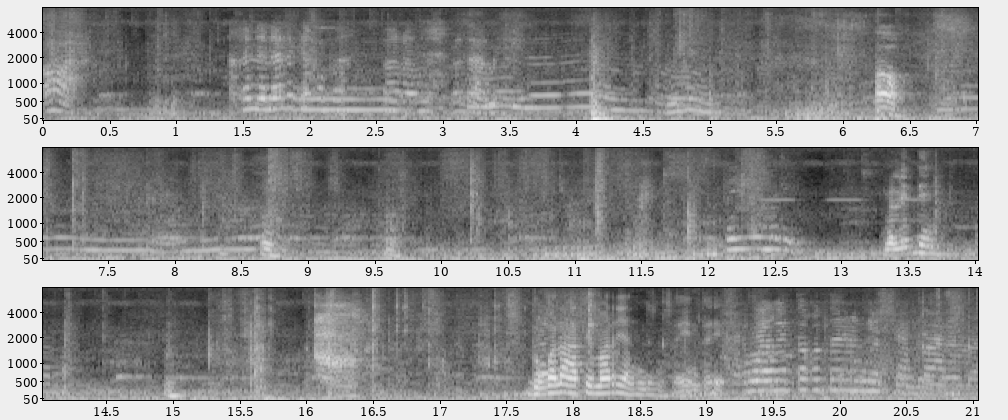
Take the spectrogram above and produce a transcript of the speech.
Ah. Akin na, lalagyan ko pa. Para mas madami. Oh. Hmm. Kayo yung mali. Maliit din. Doon ka na ate Marian, doon sa hintay. Gaganto ko talaga siya para ma...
